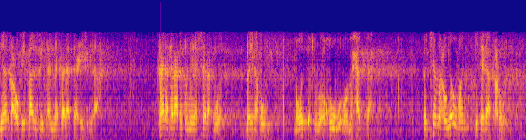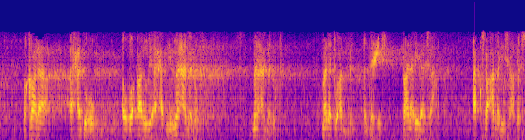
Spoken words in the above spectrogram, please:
يقع في قلبك أنك لا تعيش الآخرة كان ثلاثة من السلف بينهم مودة وأخوة ومحبة. فاجتمعوا يوما يتذاكرون. فقال أحدهم أو فقالوا لأحدهم ما عملك؟ ما عملك؟ ماذا تؤمن أن تعيش؟ قال إلى شهر. أقصى عمل شهر بس.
